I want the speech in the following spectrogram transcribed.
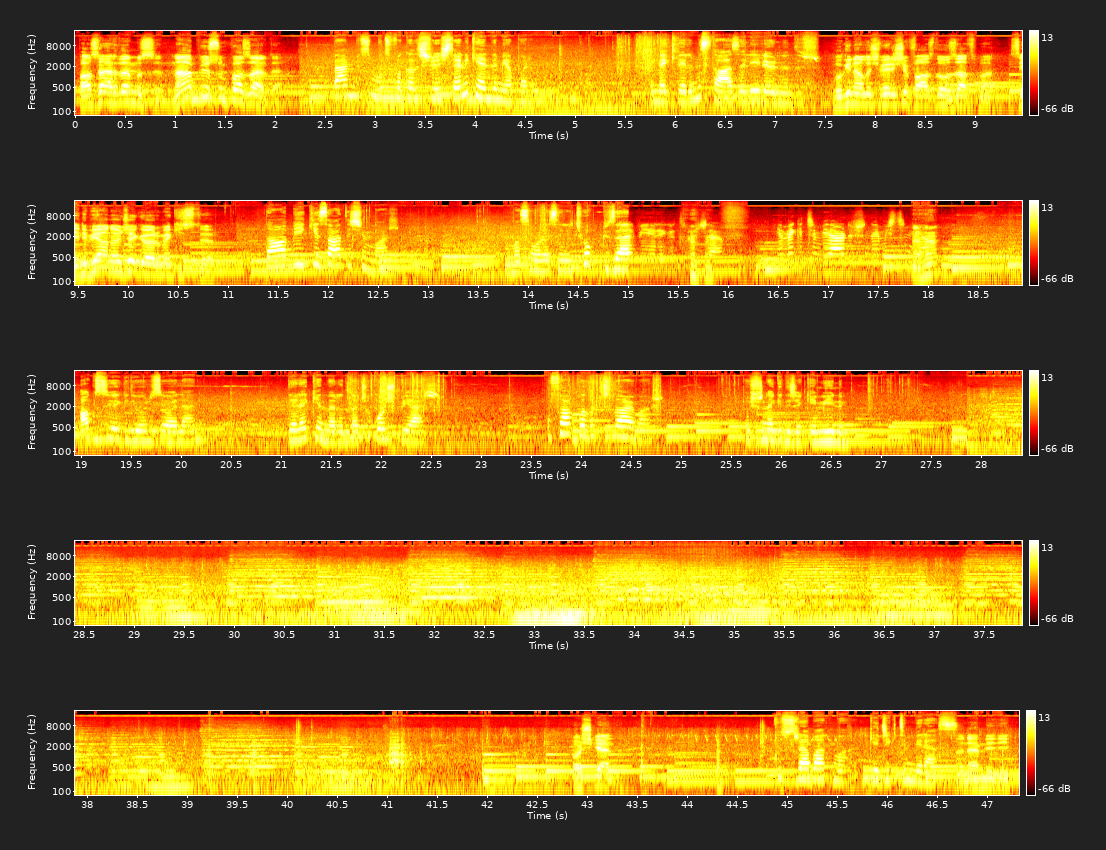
Pazarda mısın? Ne yapıyorsun pazarda? Ben bütün mutfak alışverişlerini kendim yaparım. Yemeklerimiz tazeliğiyle ünlüdür. Bugün alışverişi fazla uzatma. Seni bir an önce görmek istiyorum. Daha bir iki saat işim var. Ama sonra seni çok güzel bir yere götüreceğim. Yemek için bir yer düşün demiştin Hı hı. Aksu'ya gidiyoruz öğlen. Dere kenarında çok hoş bir yer. Ufak balıkçılar var. Hoşuna gidecek eminim. Hoş geldin. Kusura bakma, geciktim biraz. Önemli değil.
